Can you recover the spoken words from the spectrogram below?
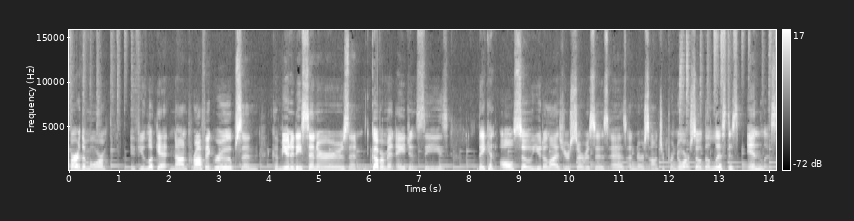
Furthermore, if you look at nonprofit groups and community centers and government agencies, they can also utilize your services as a nurse entrepreneur. So the list is endless.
